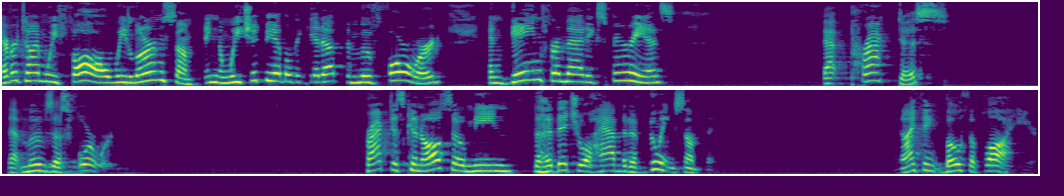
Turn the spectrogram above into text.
Every time we fall, we learn something and we should be able to get up and move forward and gain from that experience that practice that moves us forward. Practice can also mean the habitual habit of doing something. And I think both apply here.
